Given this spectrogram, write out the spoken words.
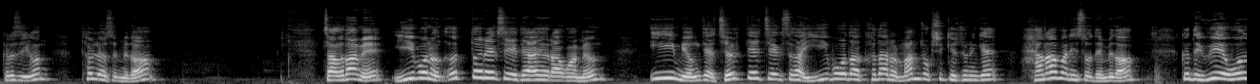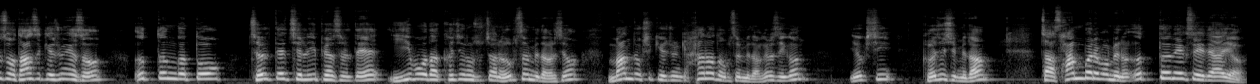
그래서 이건 틀렸습니다. 자, 그 다음에 2번은 어떤 x에 대하여라고 하면 이 명제 절대치 x가 2보다 크다를 만족시켜주는 게 하나만 있어도 됩니다. 근데 위에 원소 다섯 개 중에서 어떤 것도 절대치를 입혔을 때 2보다 커지는 숫자는 없습니다. 그렇죠? 만족시켜주는 게 하나도 없습니다. 그래서 이건 역시 거짓입니다. 자, 3번에 보면은 어떤 x에 대하여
